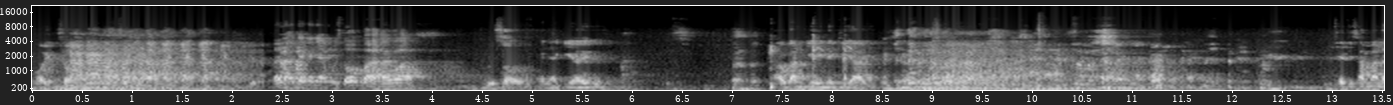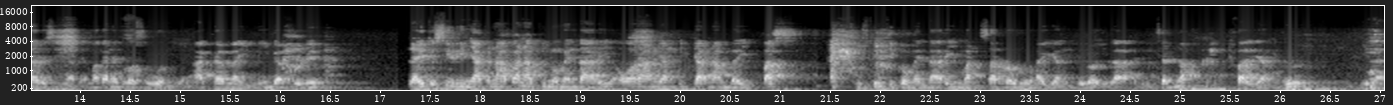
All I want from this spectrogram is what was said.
poin sama. Dan ada ngenyak Mustafa, wah, dosa ngenyak kiai itu. Aku kan kiai ini kiai. Jadi sama harus ingat ya. Makanya kalau suwun ya, agama ini nggak boleh. Lah itu sirinya kenapa Nabi komentari orang yang tidak nambahi pas justru dikomentari mansar rohu ayam duro ila ahli jannah fal yang ila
